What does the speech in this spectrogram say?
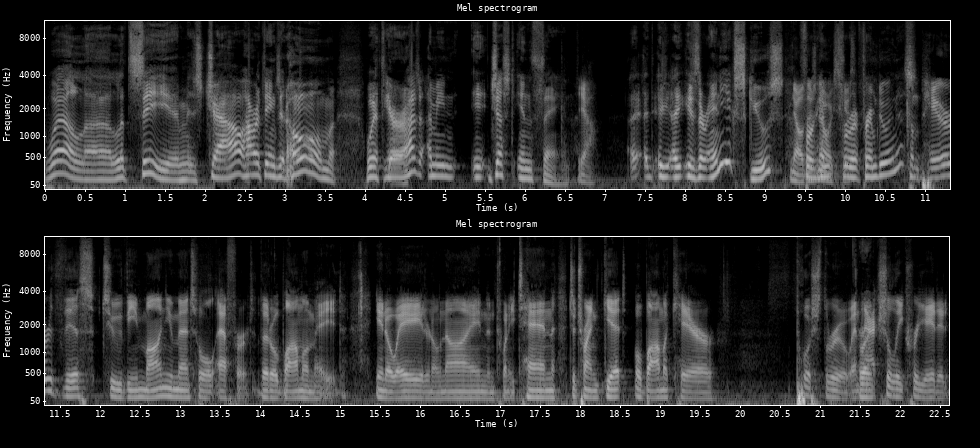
Well, uh, let's see, uh, Ms. Chao. How are things at home with your husband? I mean, it, just insane. Yeah. Uh, uh, is there any excuse No, for there's him no excuse. For, for him doing this? Compare this to the monumental effort that Obama made in 08 and 09 and 2010 to try and get Obamacare pushed through and Right. actually created.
